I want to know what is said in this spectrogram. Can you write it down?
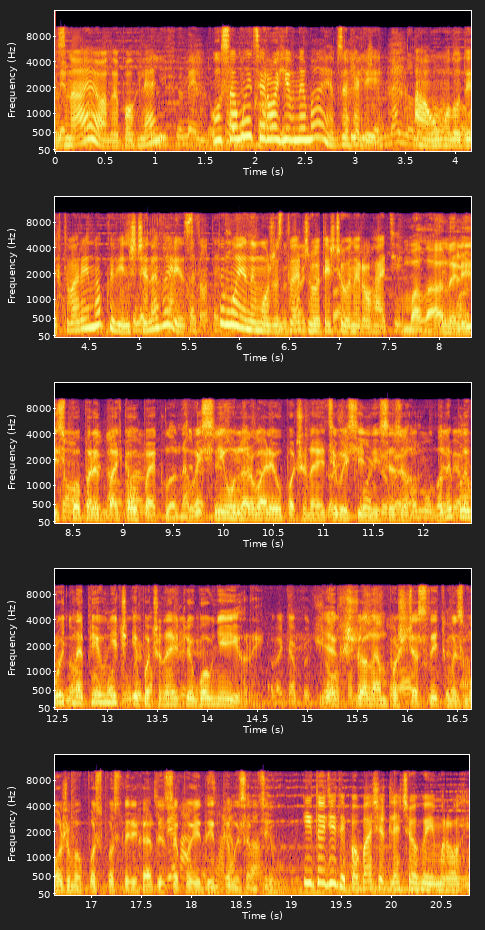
Знаю, але поглянь. У самиці рогів немає взагалі. А у молодих тваринок він ще не виріс. Тому я не можу стверджувати, що вони рогаті. Мала не лізь поперед батька в пекло. Навесні у Нарвалів починається весільний сезон. Вони пливуть на північ і починають любовні ігри. Якщо нам пощастить, ми зможемо поспостерігати за поєдинками самців. І тоді ти побачиш, для чого їм роги.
